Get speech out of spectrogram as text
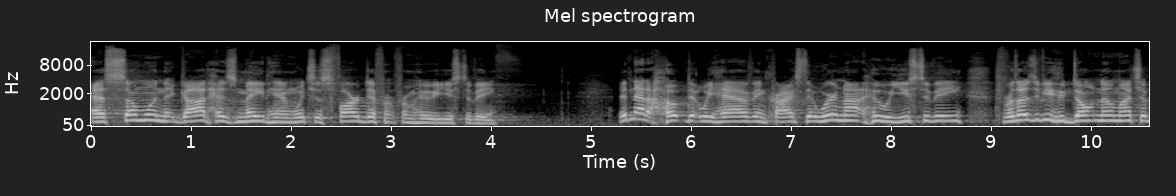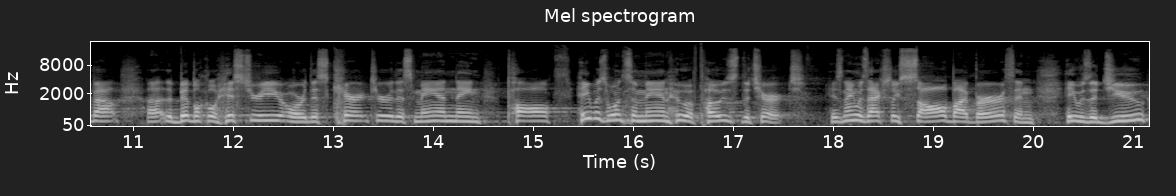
as someone that God has made him, which is far different from who he used to be. Isn't that a hope that we have in Christ that we're not who we used to be? For those of you who don't know much about uh, the biblical history or this character, this man named Paul, he was once a man who opposed the church. His name was actually Saul by birth, and he was a Jew,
